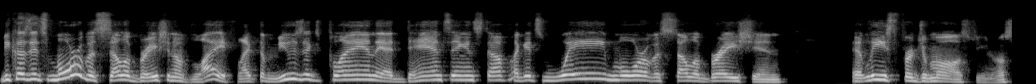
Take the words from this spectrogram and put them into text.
because it's more of a celebration of life. Like the music's playing, they had dancing and stuff. Like it's way more of a celebration, at least for Jamal's funerals.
